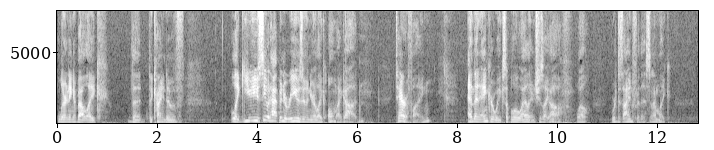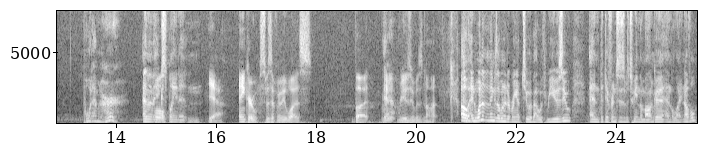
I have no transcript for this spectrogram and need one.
learning about like the the kind of like you, you see what happened to ryuzu and you're like oh my god terrifying and then anchor wakes up a little while later and she's like oh well we're designed for this and i'm like but what happened to her and then they Well- explain it and yeah, Anchor specifically was, but Yeah. Ry- Ryuzu was not. Oh, and one of the things I wanted to bring up too about with Ryuzu and the differences between the manga and the light novel.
